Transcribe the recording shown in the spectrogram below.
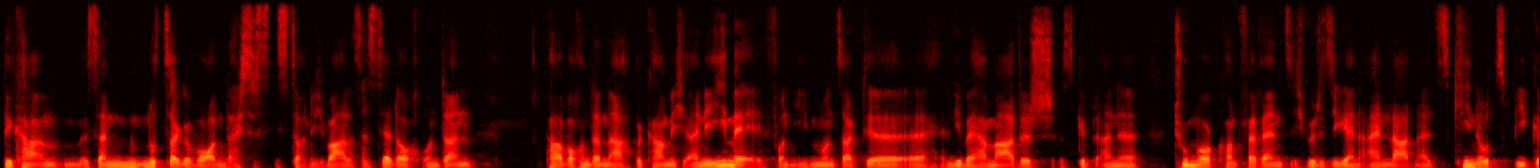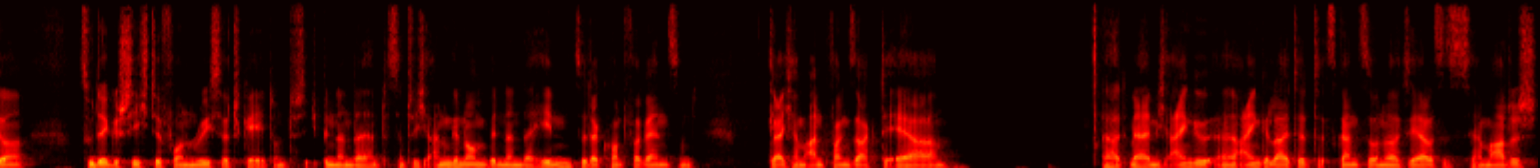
bekam ist ein Nutzer geworden. Da ich, das ist doch nicht wahr, das ist der doch. Und dann ein paar Wochen danach bekam ich eine E-Mail von ihm und sagte, äh, lieber Herr Madisch, es gibt eine Tumor-Konferenz, ich würde Sie gerne einladen als Keynote-Speaker zu der Geschichte von ResearchGate. Und ich bin dann da, das natürlich angenommen, bin dann dahin zu der Konferenz und gleich am Anfang sagte er, er hat mir mich einge, äh, eingeleitet, das Ganze, und er sagte, ja, das ist Herr Madisch.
